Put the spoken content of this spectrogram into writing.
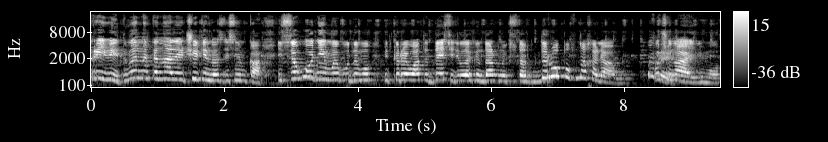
привіт! Ви на каналі Chicken 27K. І сьогодні ми будемо відкривати 10 легендарних стардропів на халяву. Починаємо.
